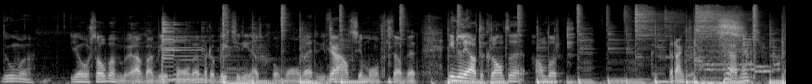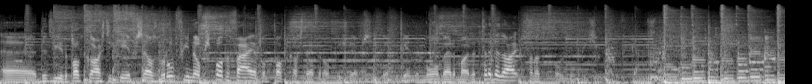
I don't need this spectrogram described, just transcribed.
Doen we. Joost Oben, ja, waar weer, maar dat weet je niet dat gewoon morgen weer. Die Ja. verhaaltjes morgen verteld werd. In de layout kranten, Ander. Bedankt. Ja, denk je. Eh, dit weer de podcast. Die je zelfs weer opvinden op Spotify, op een podcast app en op de website. En we beginnen morgen weer maar de dag van het Olympische kwalificatie.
